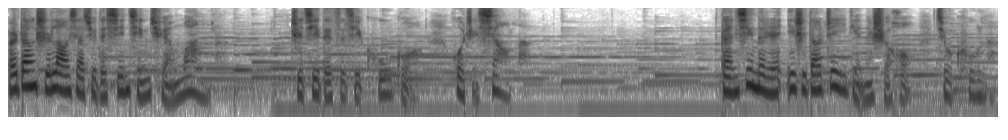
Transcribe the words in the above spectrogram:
而当时烙下去的心情全忘了。只记得自己哭过或者笑了。感性的人意识到这一点的时候，就哭了，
